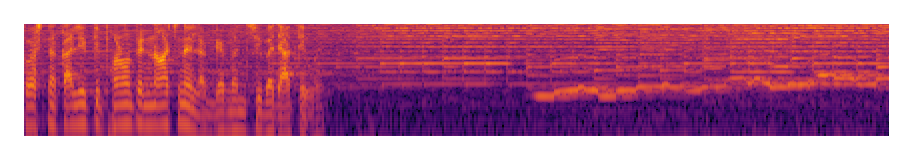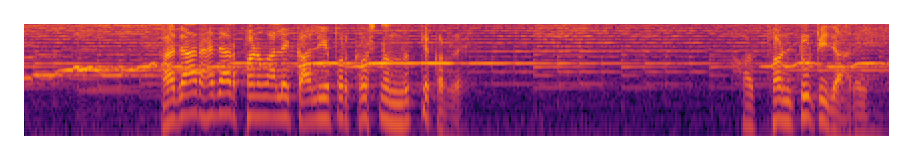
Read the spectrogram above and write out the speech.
कृष्ण काली की फणों पे नाचने लग गए बंसी बजाते हुए। हज़ार हज़ार फण वाले काली पर कृष्ण नृत्य कर रहे। और फण टूटी जा रहे हैं।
